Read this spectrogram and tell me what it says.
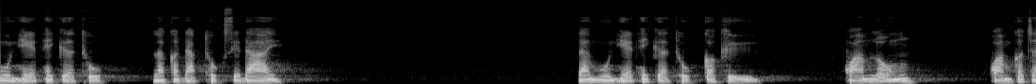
มูลเหตุให้เกิดทุกข์แล้วก็ดับทุกข์เสียได้และมูลเหตุให้เกิดทุกข์ก็คือ ความหลง ความเข้าใจ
